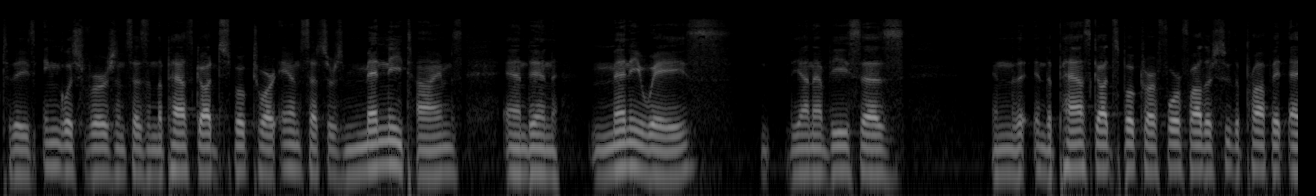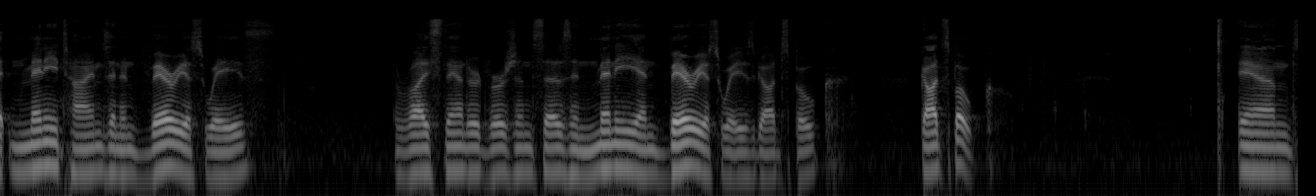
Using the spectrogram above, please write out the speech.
Today's English version says, In the past, God spoke to our ancestors many times and in many ways. The NIV says, in the, in the past, God spoke to our forefathers through the prophet at many times and in various ways. The Revised Standard Version says, In many and various ways, God spoke. God spoke. And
